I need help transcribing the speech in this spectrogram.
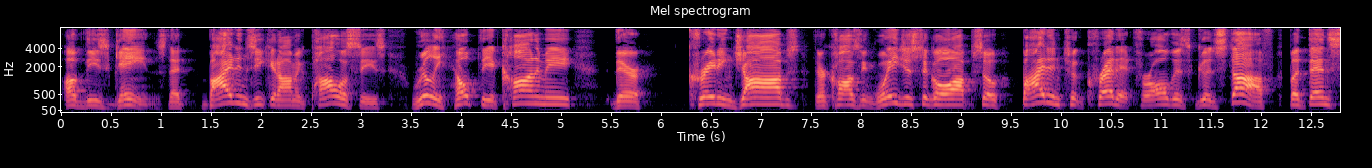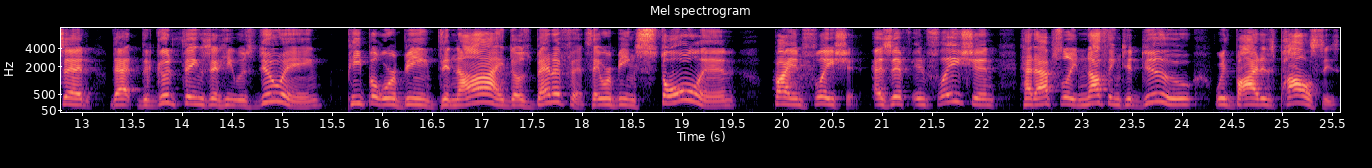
of these gains, that Biden's economic policies really help the economy. They're creating jobs, they're causing wages to go up. So Biden took credit for all this good stuff, but then said that the good things that he was doing people were being denied those benefits. They were being stolen by inflation, as if inflation had absolutely nothing to do with Biden's policies.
